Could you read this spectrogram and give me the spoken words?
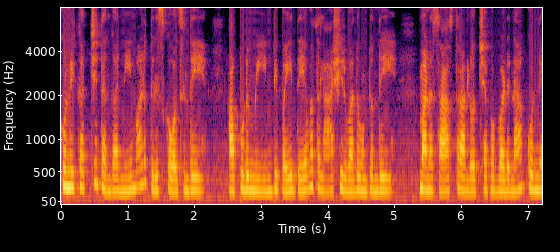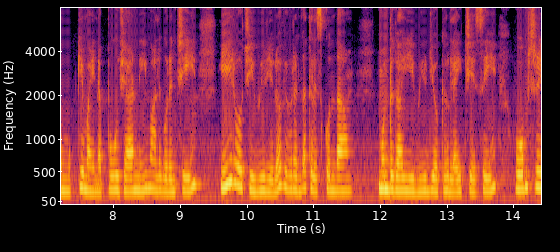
కొన్ని ఖచ్చితంగా నియమాలు తెలుసుకోవాల్సిందే. అప్పుడు మీ ఇంటిపై దేవతల ఆశీర్వాదం ఉంటుంది. మన శాస్త్రాల్లో చెప్పబడిన కొన్ని ముఖ్యమైన పూజ నియమాల గురించి ఈరోజు ఈ వీడియోలో వివరంగా తెలుసుకుందాం. ముందుగా ఈ వీడియోకి లైక్ చేసి ఓం శ్రీ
